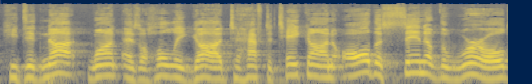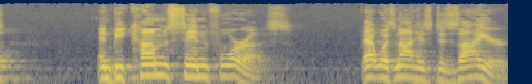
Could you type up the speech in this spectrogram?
he did not want, as a holy God, to have to take on all the sin of the world and become sin for us. That was not his desire.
